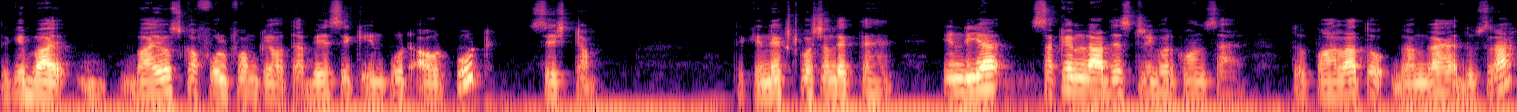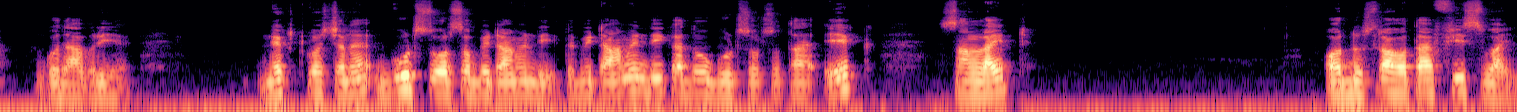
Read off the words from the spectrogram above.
देखिए बायोस का फुल फॉर्म क्या होता है? बेसिक इनपुट आउटपुट सिस्टम देखिए नेक्स्ट क्वेश्चन देखते हैं। इंडिया सेकेंड लार्जेस्ट रिवर कौन सा है? तो पहला तो गंगा है, दूसरा गोदावरी है। नेक्स्ट क्वेश्चन है good source of vitamin D तो विटामिन डी का दो गुड सोर्स होता है। एक सनलाइट और दूसरा होता है फ़िश वाइल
